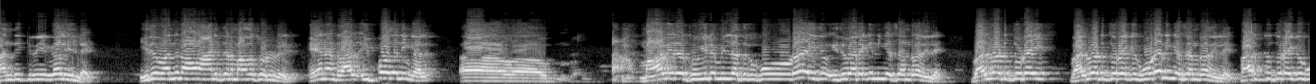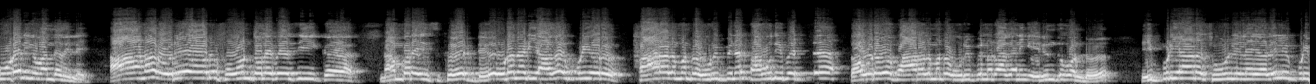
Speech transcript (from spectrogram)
சந்திக்கிறீர்கள் இல்லை. இது வந்து நான் ஆணித்தனமாக சொல்வேன். ஏனென்றால் இப்போது நீங்கள் மாவீர மாவீரர் துயிலும் இல்லத்துக்கு கூட இது இதுவரைக்கும் நீங்க சென்றதில்லை. வல்வெட்டுத்துறை வல்வெட்டுத்துறைக்கு கூட நீங்க சென்றதில்லை. பருத்துத்துறைக்கு கூட நீங்க வந்ததில்லை. ஆனால் ஒரே ஒரு போன் தொலைபேசி க- நம்பரை கேட்டு உடனடியாக இப்படி ஒரு பாராளுமன்ற உறுப்பினர் தகுதி பெற்ற கௌரவ பாராளுமன்ற உறுப்பினராக நீங்க இருந்து கொண்டு இப்படியான சூழ்நிலைகளில் இப்படி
